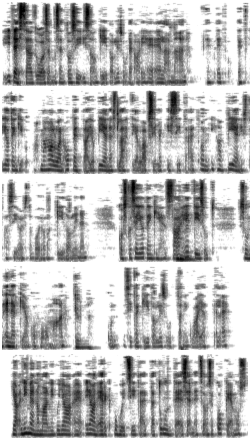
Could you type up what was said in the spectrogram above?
itsessään tuo semmoisen tosi ison kiitollisuuden aiheen elämään. Et, et, et jotenkin mä haluan opettaa jo pienestä lähtien lapsillekin sitä, että on ihan pienistä asioista voi olla kiitollinen, koska se jotenkin saa Mm. heti sut sun energian kohoamaan, Kyllä. kun sitä kiitollisuutta niin kuin ajattelee. Ja nimenomaan niin kuin Jaan, Erik puhuit siitä, että tuntee sen, että se on se kokemus.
